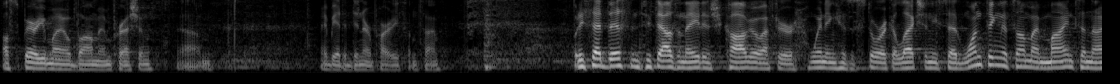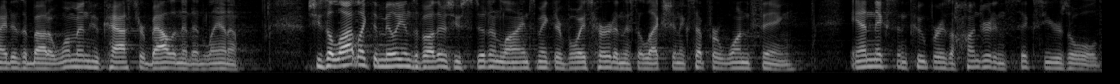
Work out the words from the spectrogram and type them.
I'll spare you my Obama impression. Um, maybe at a dinner party sometime. But he said this in 2008 in Chicago after winning his historic election. He said, One thing that's on my mind tonight is about a woman who cast her ballot in Atlanta. She's a lot like the millions of others who stood in line to make their voice heard in this election, except for one thing. Ann Nixon Cooper is 106 years old.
